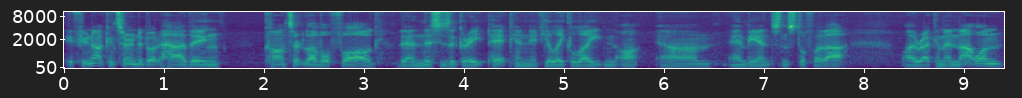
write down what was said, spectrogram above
if you're not concerned about having concert level fog, then this is a great pick. And if you like light and uh, um, ambience and stuff like that, I recommend that one.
